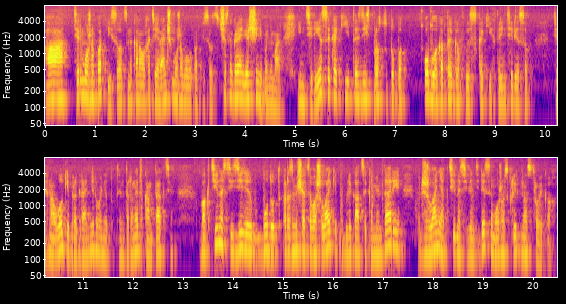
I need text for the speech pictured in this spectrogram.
А теперь можно подписываться на канал, хотя и раньше можно было подписываться. Честно говоря, я вообще не понимаю. Интересы какие-то здесь просто тупо облако тегов из каких-то интересов. Технологии, программирование, тут интернет, ВКонтакте. В активности здесь будут размещаться ваши лайки, публикации, комментарии. При желании активность или интересы можно скрыть в настройках.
